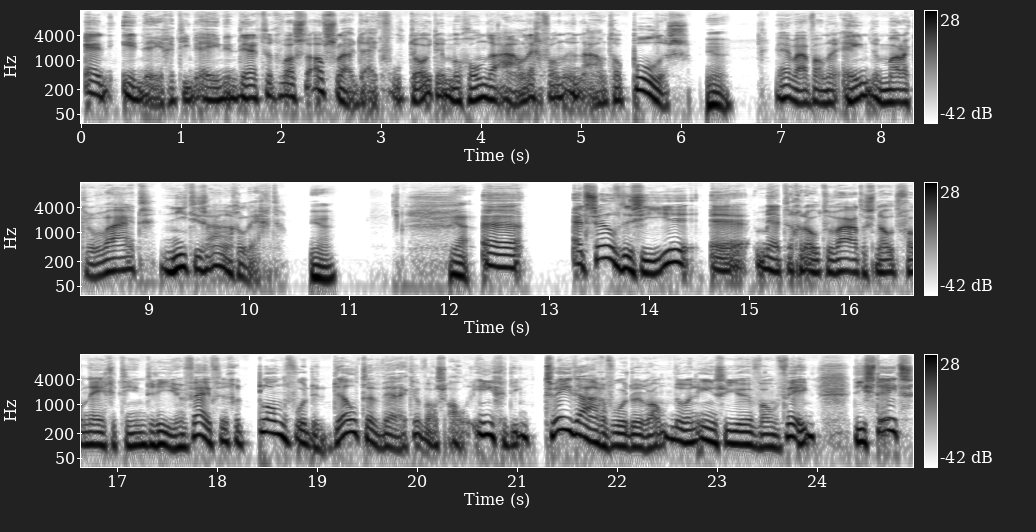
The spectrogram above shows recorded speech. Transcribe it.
En in 1931 was de afsluitdijk voltooid en begon de aanleg van een aantal polders. Ja. Hè, waarvan er één, de Markerwaard, niet is aangelegd. Ja. Ja. Uh, hetzelfde zie je uh, met de grote watersnood van 1953. Het plan voor de deltawerken was al ingediend twee dagen voor de ramp door een ingenieur van Veen, die steeds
